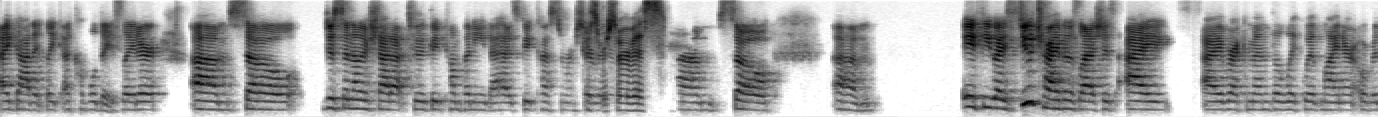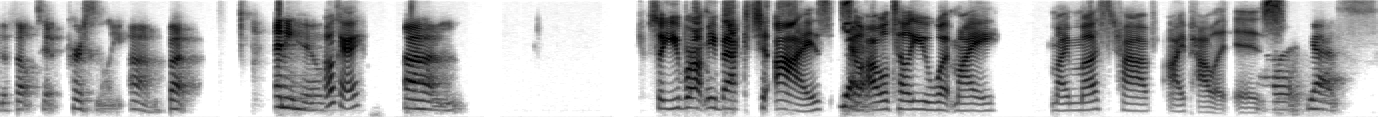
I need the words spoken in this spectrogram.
I got it like a couple days later. Um, so just another shout out to a good company that has good customer service. Customer service. Um, so um, if you guys do try those lashes, I I recommend the liquid liner over the felt tip personally. Um, but anywho, Okay. um, So you brought me back to eyes. So I will tell you what my my must-have eye palette is. uh, yes,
